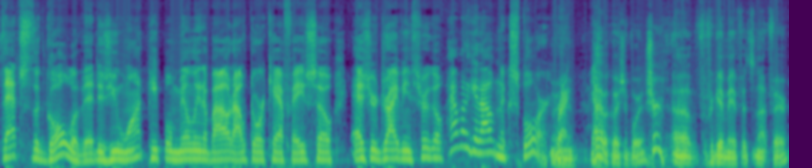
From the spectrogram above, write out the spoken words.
That's the goal of it. Is you want people milling about outdoor cafes. So as you're driving through, go, "How want to get out and explore?" right. I have a question for you. Sure. Uh, forgive me if it's not fair.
